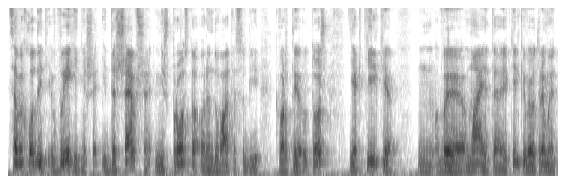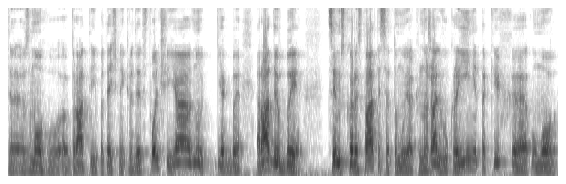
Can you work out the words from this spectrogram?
це виходить вигідніше і дешевше, ніж просто орендувати собі квартиру. Тож, як тільки ви маєте, як тільки ви отримаєте змогу брати іпотечний кредит в Польщі, я ну, якби радив би цим скористатися, тому як, на жаль, в Україні таких е, умов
